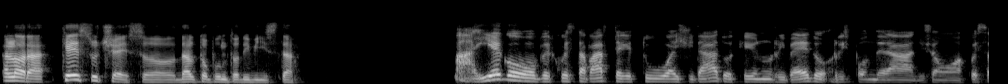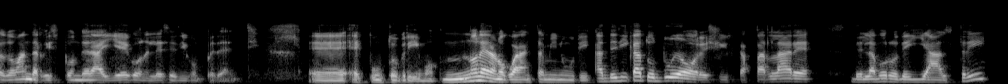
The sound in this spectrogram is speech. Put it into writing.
Allora, che è successo dal tuo punto di vista? Ma Iego, per questa parte che tu hai citato e che io non ripeto, risponderà, diciamo, a questa domanda risponderà Iego nelle sedi competenti. Eh, è punto primo. Non erano 40 minuti, ha dedicato due ore circa a parlare del lavoro degli altri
